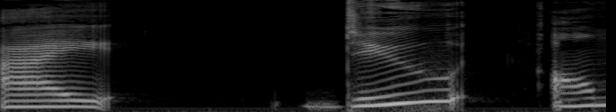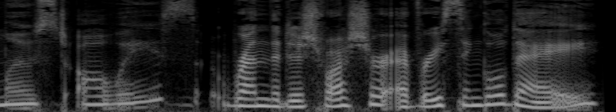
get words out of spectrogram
I do almost always run the dishwasher every single day,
